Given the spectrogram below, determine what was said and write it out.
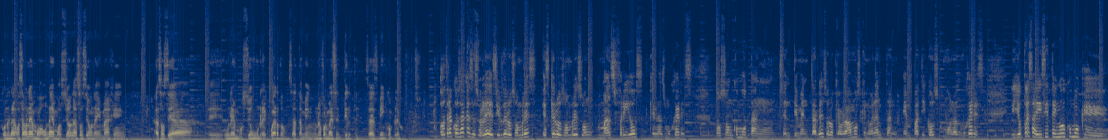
con una, o sea, una, emo- una emoción, asocia una imagen, asocia eh, una emoción, un recuerdo, o sea, también una forma de sentirte. O sea, es bien complejo. Otra cosa que se suele decir de los hombres es que los hombres son más fríos que las mujeres. No son como tan sentimentales o lo que hablábamos que no eran tan empáticos como las mujeres. Y yo pues ahí sí tengo como que...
